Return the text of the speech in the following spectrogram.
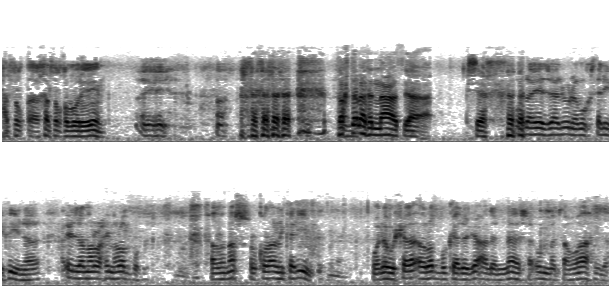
خلف خلف القبوريين. أيه. فاختلف الناس يا شيخ. ولا يزالون مختلفين إلا من رحم ربك. هذا نص في القرآن الكريم. ولو شاء ربك لجعل الناس أمة واحدة.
